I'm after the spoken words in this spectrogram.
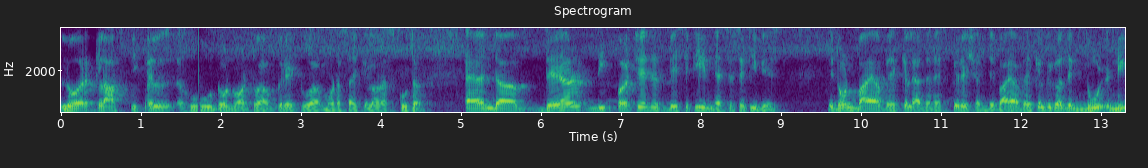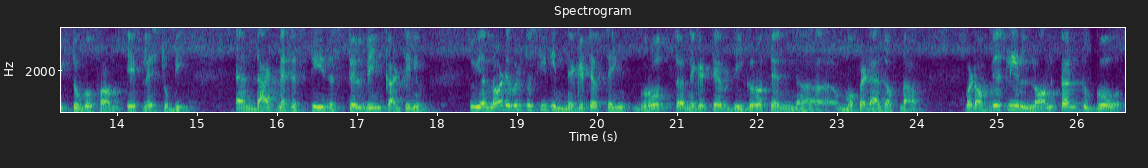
lower class people who don't want to upgrade to a motorcycle or a scooter. And uh, there, the purchase is basically necessity based. They don't buy a vehicle as an aspiration. They buy a vehicle because they need to go from A place to B and that necessity is still being continued. So we are not able to see the negative thing, growth, uh, negative degrowth in uh, moped as of now. But obviously, in long term to go,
